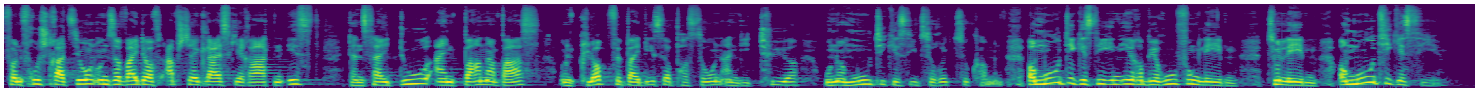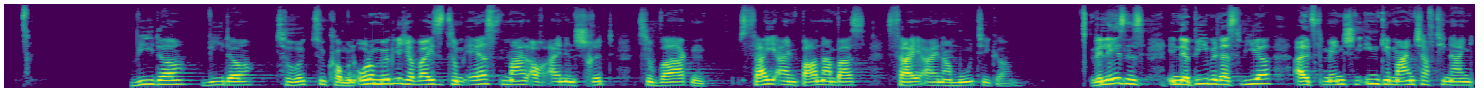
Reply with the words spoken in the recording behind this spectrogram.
von Frustration und so weiter aufs Abstellgleis geraten ist, dann sei du ein Barnabas und klopfe bei dieser Person an die Tür und ermutige sie zurückzukommen. Ermutige sie in ihrer Berufung leben, zu leben. Ermutige sie wieder, wieder zurückzukommen oder möglicherweise zum ersten Mal auch einen Schritt zu wagen. Sei ein Barnabas, sei ein Ermutiger. Wir lesen es in der Bibel, dass wir als Menschen in Gemeinschaft hinein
